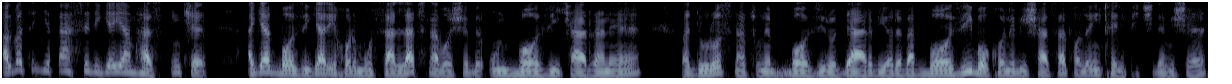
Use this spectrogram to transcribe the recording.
البته یه بحث دیگه هم هست اینکه اگر بازیگری خور مسلط نباشه به اون بازی کردنه و درست نتونه بازی رو در بیاره و بازی بکنه بیش از حد حالا این خیلی پیچیده میشه.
